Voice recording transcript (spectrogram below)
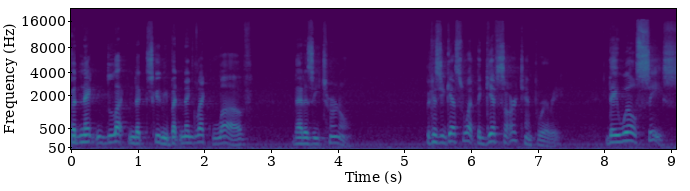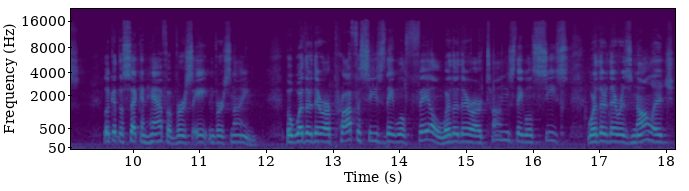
but neglect, excuse me, but neglect love that is eternal. Because you guess what? The gifts are temporary. They will cease. Look at the second half of verse 8 and verse 9. But whether there are prophecies, they will fail. Whether there are tongues, they will cease. Whether there is knowledge,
